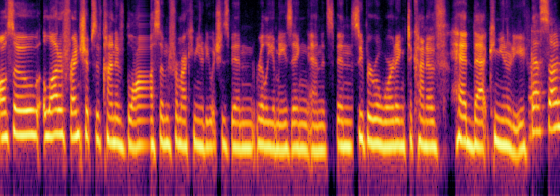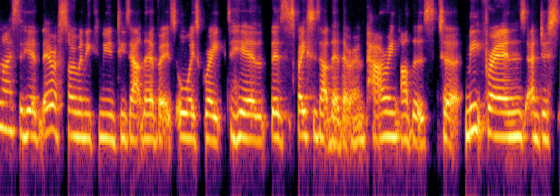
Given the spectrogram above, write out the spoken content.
also, a lot of friendships have kind of blossomed from our community, which has been really amazing. And it's been super rewarding to kind of head that community. That's so nice to hear. There are so many communities out there, but it's always great to hear there's spaces out there that are empowering others to meet friends and just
